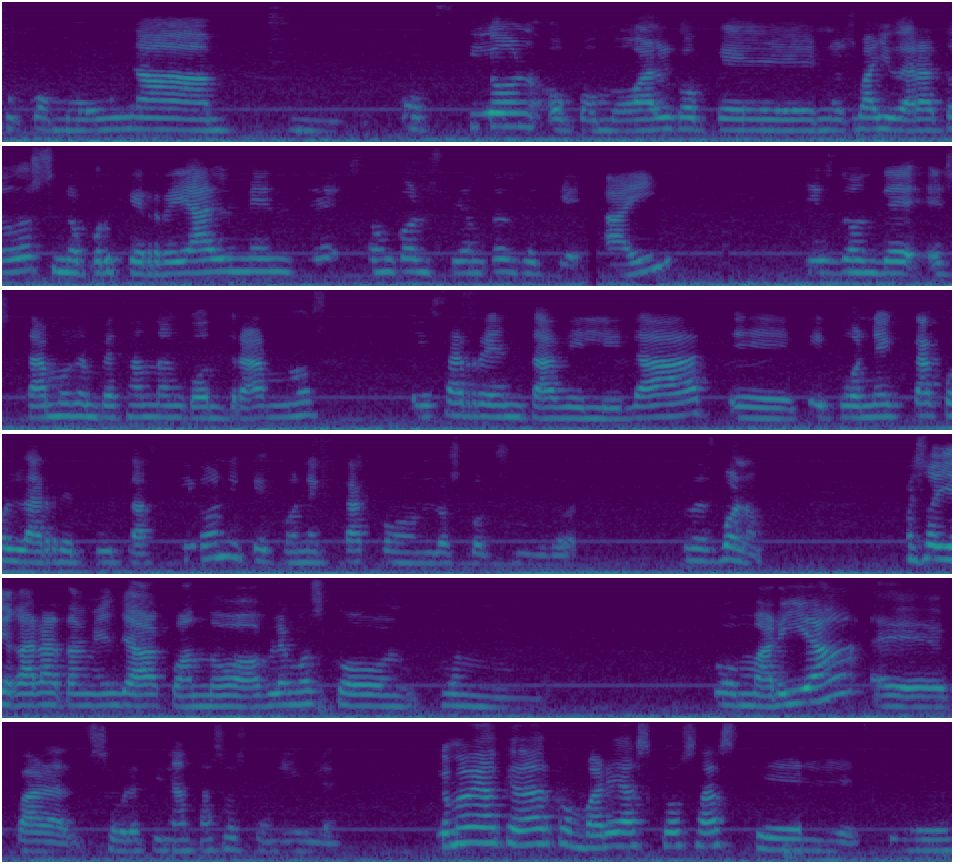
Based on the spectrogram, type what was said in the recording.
o como una mm, opción o como algo que nos va a ayudar a todos, sino porque realmente son conscientes de que ahí es donde estamos empezando a encontrarnos esa rentabilidad eh, que conecta con la reputación y que conecta con los consumidores. Entonces, bueno, eso llegará también ya cuando hablemos con, con, María eh, para, sobre finanzas sostenibles. Yo me voy a quedar con varias cosas que, he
